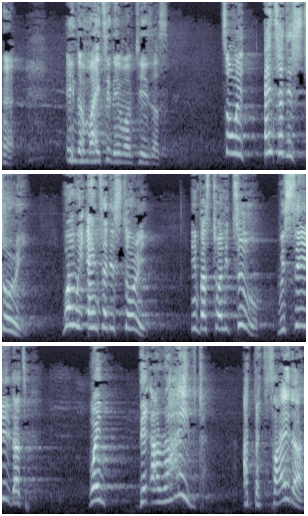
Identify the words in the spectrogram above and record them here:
in the mighty name of Jesus. So we enter this story. When we enter this story, in verse 22, we see that when they arrived at Bethsaida,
